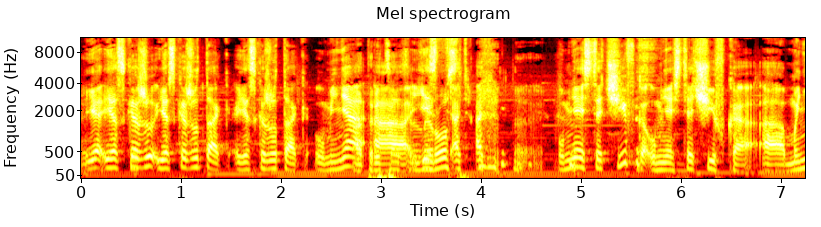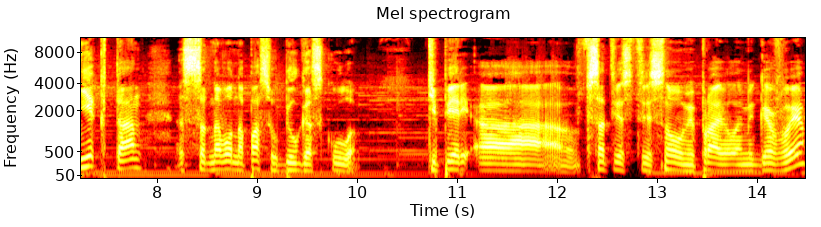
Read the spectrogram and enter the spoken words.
я, я, скажу, я скажу так, я скажу так. У меня а, есть, рост. А, а, у меня есть ачивка, у меня есть ачивка. А, мне Ктан с одного напаса убил Гаскула. Теперь а, в соответствии с новыми правилами ГВ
